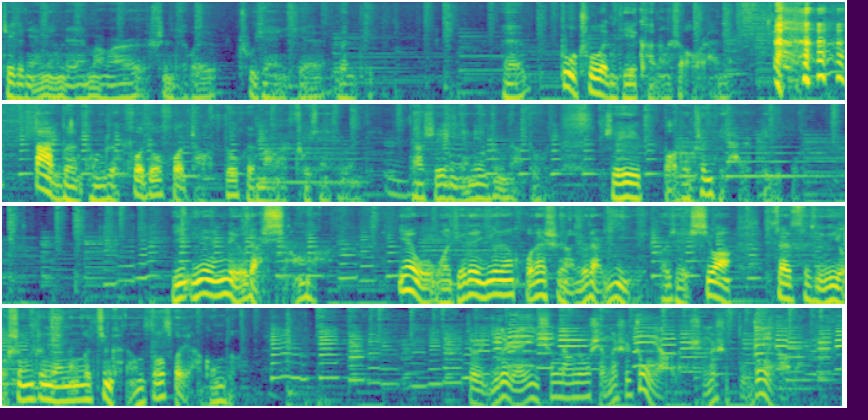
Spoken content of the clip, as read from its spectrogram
这个年龄的人慢慢身体会出现一些问题，呃，不出问题可能是偶然的，大部分同志或多或少都会慢慢出现一些问题。嗯，但随着年龄增长都会，所以保重身体还是第一步。一一个人得有点想法，因为我我觉得一个人活在世上有点意义，而且希望在自己的有生之年能够尽可能多做点工作。就是一个人一生当中，什么是重要的，什么是不重要的，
